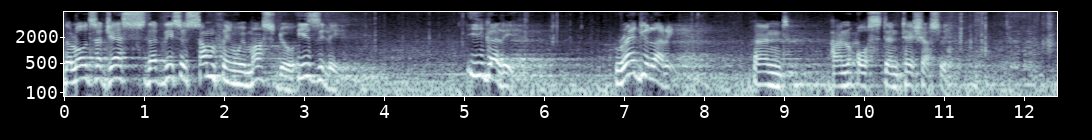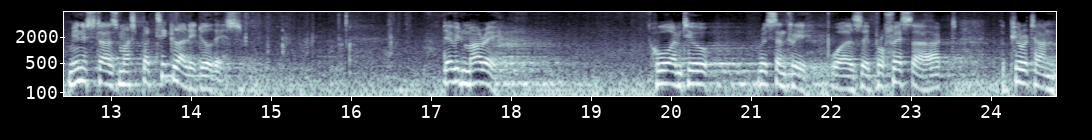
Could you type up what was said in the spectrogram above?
The Lord suggests that this is something we must do easily, eagerly, regularly, and unostentatiously. Ministers must particularly do this. David Murray who until recently was a professor at the Puritan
